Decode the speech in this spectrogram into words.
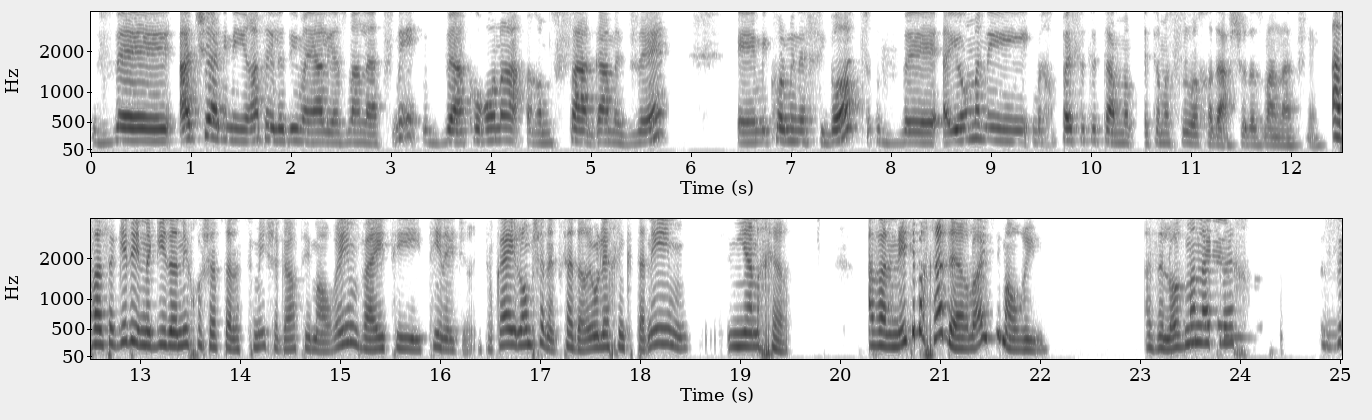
ועד שאני מעירה את הילדים היה לי הזמן לעצמי, והקורונה רמסה גם את זה, מכל מיני סיבות, והיום אני מחפשת את, המ, את המסלול החדש של הזמן לעצמי. אבל תגידי, נגיד אני חושבת על עצמי שגרתי עם ההורים והייתי טינג'רית, אוקיי? לא משנה, בסדר, היו לי אחים קטנים, עניין אחר. אבל אני הייתי בחדר, לא הייתי עם ההורים. אז זה לא זמן לעצמך? זה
